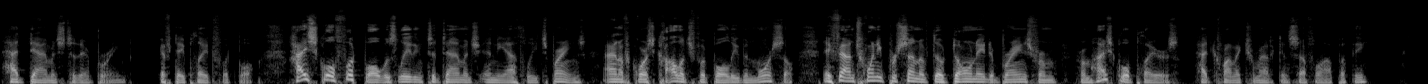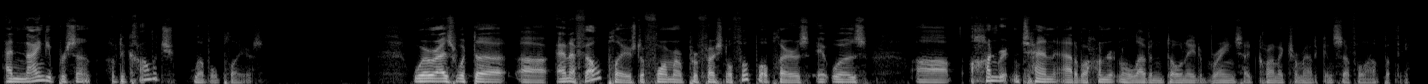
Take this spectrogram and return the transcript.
had damage to their brain if they played football. High school football was leading to damage in the athletes' brains, and of course, college football even more so. They found 20% of the donated brains from, from high school players had chronic traumatic encephalopathy, and 90% of the college level players. Whereas with the uh, NFL players, the former professional football players, it was uh, 110 out of 111 donated brains had chronic traumatic encephalopathy.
